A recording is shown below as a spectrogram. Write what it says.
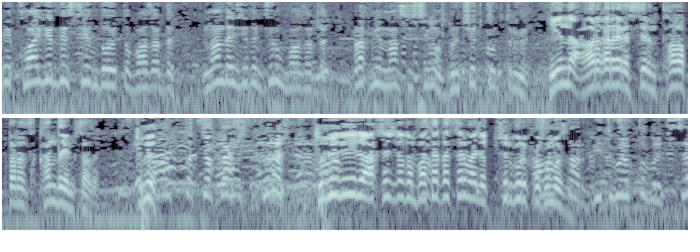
Мен құлагерде істедім до этого базарда мынандай жерден жүрмін базарда бірақ мен мына система бірінші рет көріп тұрмын енді ары қарайғы сіздердің талаптарыңыз қандай мысалы? Түбегейлі ақша жинаудан бас тартасыздар ма әлде түсір керек пе болмасын талаптар бүйту керек қой біріншісі.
